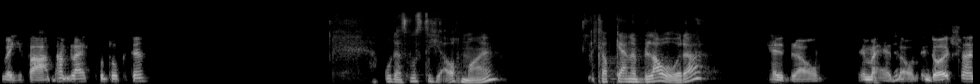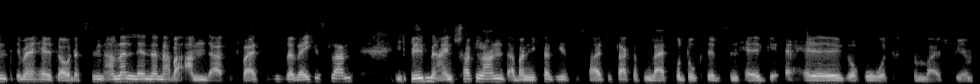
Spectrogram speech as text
Welche Farben haben Leitprodukte? Oh, das wusste ich auch mal. Ich glaube gerne blau, oder? Hellblau. Immer hellblau. In Deutschland immer hellblau. Das ist in anderen Ländern aber anders. Ich weiß nicht mehr welches Land. Ich bilde mir ein Schottland, aber nicht, dass ich jetzt was Falsches sage. Das sind Leitprodukte, das sind hell, hellrot zum Beispiel.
